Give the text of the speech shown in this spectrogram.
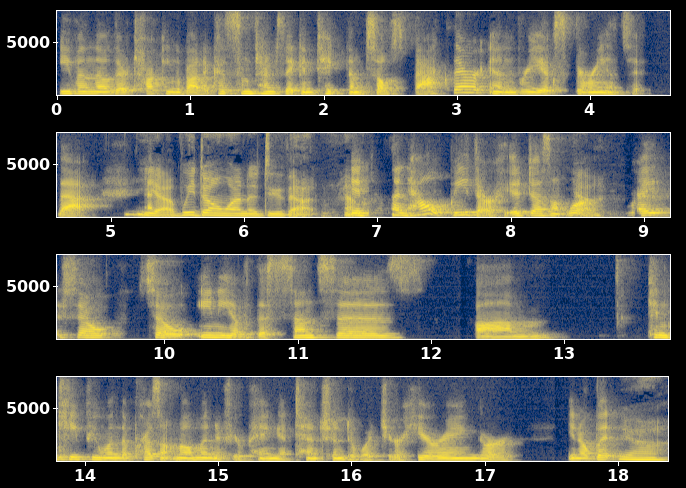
even though they're talking about it, because sometimes they can take themselves back there and re-experience it. That yeah, we don't want to do that. It doesn't help either. It doesn't work, yeah. right? So so any of the senses um, can keep you in the present moment if you're paying attention to what you're hearing or you know but yeah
